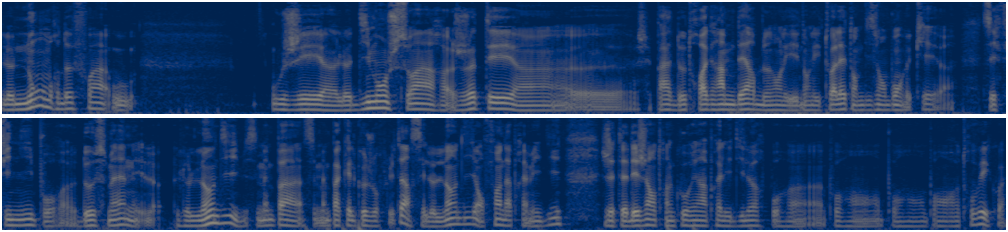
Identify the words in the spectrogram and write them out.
Le nombre de fois où où j'ai euh, le dimanche soir jeté, euh, je sais pas, 2-3 grammes d'herbe dans les, dans les toilettes en me disant bon ok euh, c'est fini pour deux semaines et le, lundi, c'est même pas c'est même pas quelques jours plus tard, c'est le lundi en fin d'après-midi, j'étais déjà en train de courir après les dealers pour pour en, pour pour en retrouver quoi.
